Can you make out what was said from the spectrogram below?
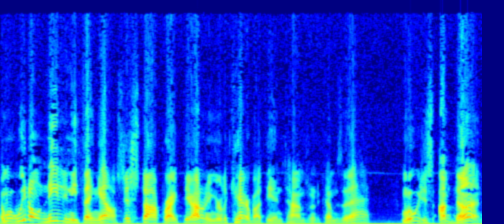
I mean, we don't need anything else. Just stop right there. I don't even really care about the end times when it comes to that. We just, I'm done.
